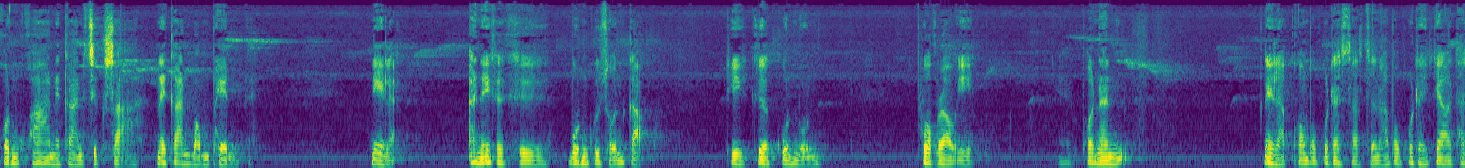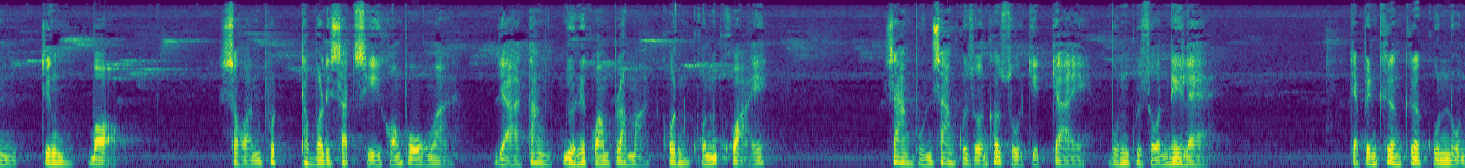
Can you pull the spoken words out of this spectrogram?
ค้นคว้าในการศึกษาในการบำเพ็ญ นี่แหละ อันนี้ก็คือบุญกุศลเก่าที่เกื้อกูลหนุน พวกเราอีก เพราะนั้นในหลักของพระพุทธศาสนาพระพุทธเจ้าท่านจึงบอกสอนพุทธบริษัทสีของพระองค์ว่า อย่าตั้งอยู่ในความประมาทคนขนขวาย สร้างบุญสร้างกุศลเข้าสู่จิตใจ บุญกุศลนี่แหละ จะเป็นเครื่องเกื้อกูลหนุน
